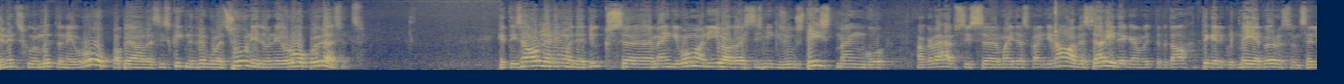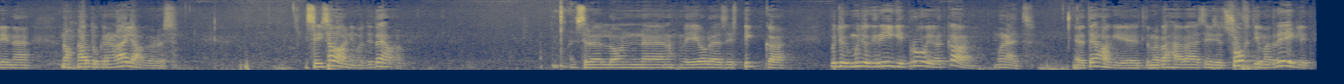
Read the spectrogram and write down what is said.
ja näiteks, kui me mõtleme Euroopa peale, siis kõik need regulatsioonid on Euroopa ülesed. et ei saa olla niimoodi, et üks äh, mängib oma liivakastis mingisugust teist mängu, aga läheb siis, äh, ma ei tea, Skandinaaviasse äri tegema, ütleb, et ah, tegelikult meie börs on selline noh, natukene naljabörs. see ei saa niimoodi teha. sellel on äh, noh, ei ole sellist pikka, muidugi, muidugi riigid proovivad ka mõned tehagi, ütleme vähe-vähe sellised soft imad reeglid,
